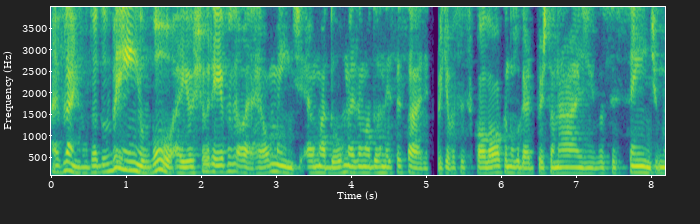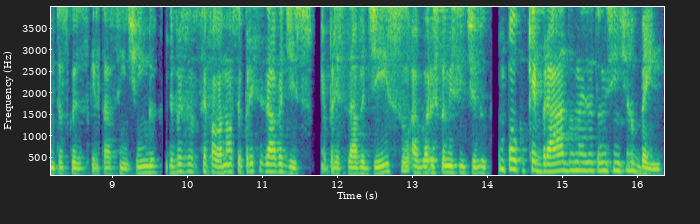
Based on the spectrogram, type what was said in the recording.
Aí eu falei, ah, então tá tudo bem, eu vou. Aí eu chorei, eu falei, olha, realmente, é uma dor, mas é uma dor necessária. Porque você se coloca no lugar do personagem, você sente muitas coisas que ele tá sentindo. Depois você fala, nossa, eu precisava disso. Eu precisava disso, agora eu estou me sentindo um pouco quebrado, mas eu tô me sentindo bem.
